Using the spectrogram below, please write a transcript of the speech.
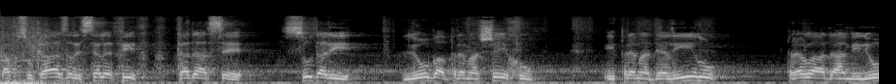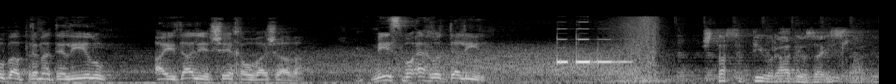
Kako su kazali Selefi, kada se sudari ljubav prema šehu i prema delilu, prevlada mi ljubav prema delilu, a i dalje šeha uvažava. Mi smo ehlu delil. Šta si ti uradio za islam?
